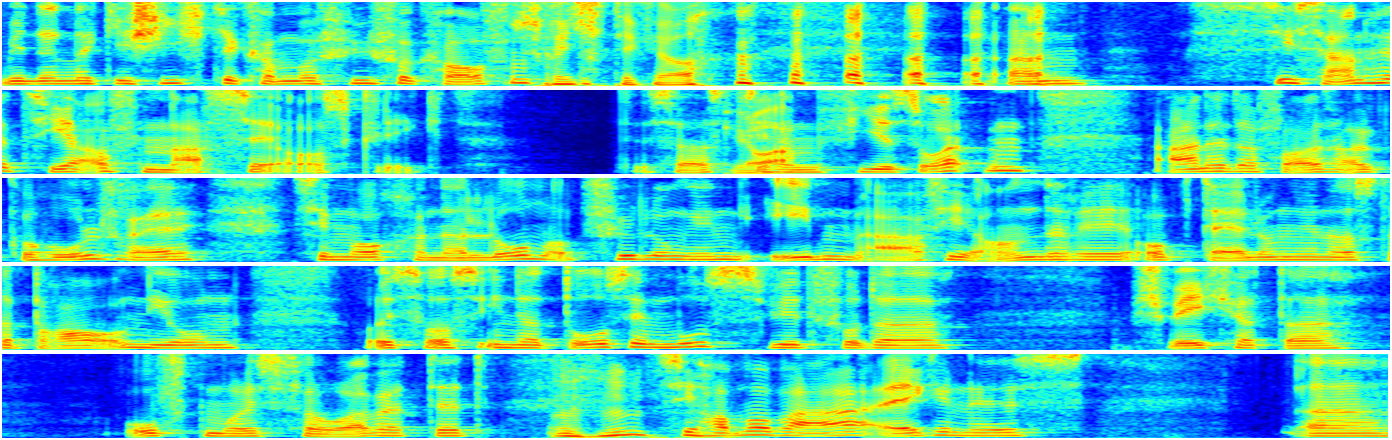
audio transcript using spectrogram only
Mit einer Geschichte kann man viel verkaufen. Das ist richtig, ja. ähm, sie sind halt sehr auf Masse ausgelegt. Das heißt, ja. sie haben vier Sorten, eine davon ist alkoholfrei. Sie machen eine Lohnabfüllungen, eben auch für andere Abteilungen aus der Brauunion. Alles, was in der Dose muss, wird von der Schwächerter oftmals verarbeitet. Mhm. Sie haben aber auch ein eigenes äh,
